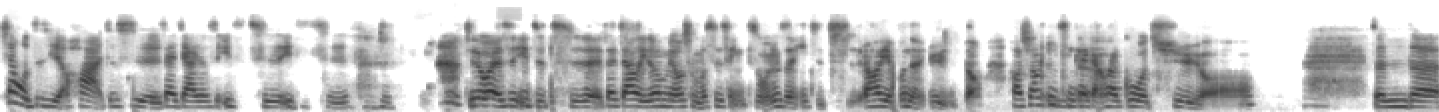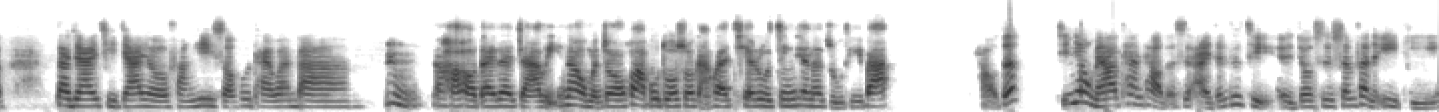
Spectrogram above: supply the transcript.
像我自己的话，就是在家就是一直吃，一直吃。其实我也是一直吃，哎，在家里都没有什么事情做，就只能一直吃，然后也不能运动。好希望疫情可以赶快过去哦。唉，真的，大家一起加油，防疫守护台湾吧。嗯，那好好待在家里。那我们就话不多说，赶快切入今天的主题吧。好的，今天我们要探讨的是 identity，也就是身份的议题。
